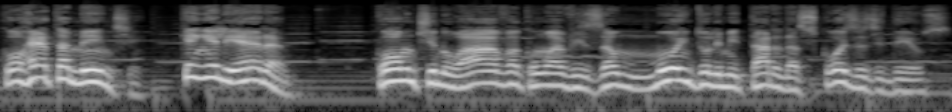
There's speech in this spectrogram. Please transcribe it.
corretamente quem ele era, continuava com uma visão muito limitada das coisas de Deus.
